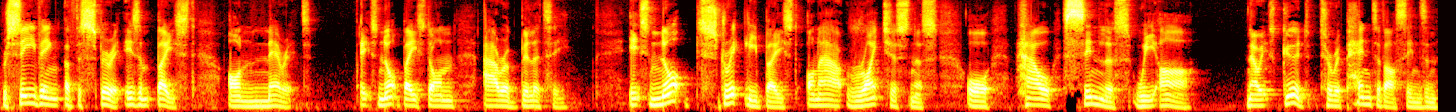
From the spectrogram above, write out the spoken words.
Receiving of the Spirit isn't based on merit, it's not based on our ability. It's not strictly based on our righteousness or how sinless we are. Now, it's good to repent of our sins and,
